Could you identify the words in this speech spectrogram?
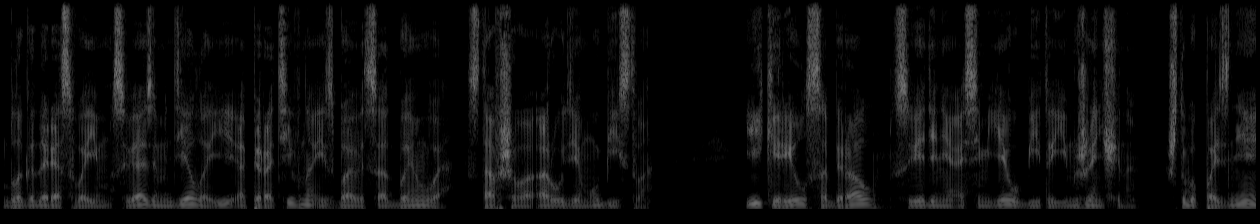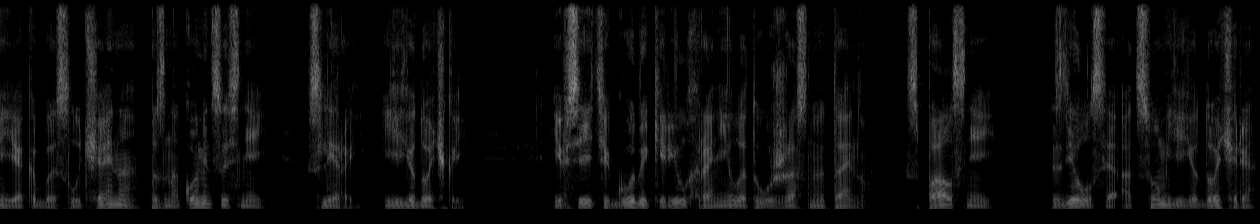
благодаря своим связям, дело и оперативно избавиться от БМВ, ставшего орудием убийства. И Кирилл собирал сведения о семье убитой им женщины, чтобы позднее якобы случайно познакомиться с ней, с Лерой, ее дочкой. И все эти годы Кирилл хранил эту ужасную тайну. Спал с ней, сделался отцом ее дочери,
